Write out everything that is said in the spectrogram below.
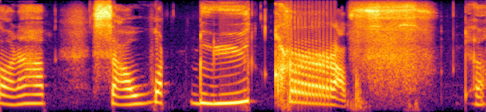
ก่อนนะครับ สวัสดีครับเดี๋ยว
